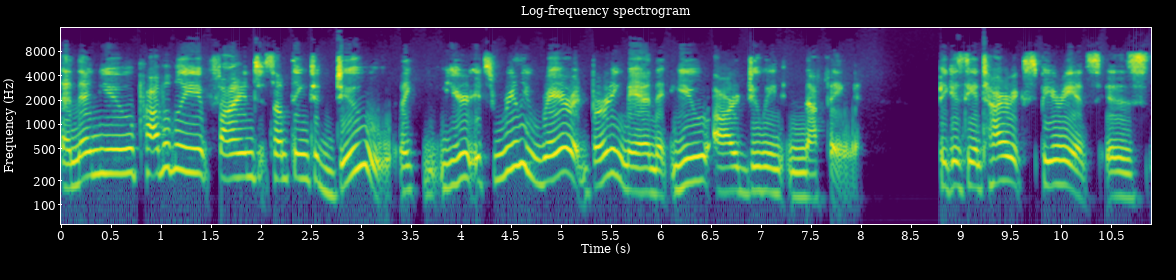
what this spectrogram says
And then you probably find something to do. Like you're it's really rare at burning man that you are doing nothing because the entire experience is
